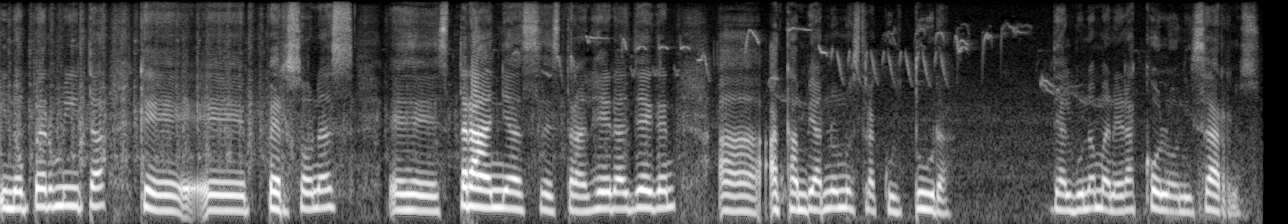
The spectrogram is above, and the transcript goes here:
y no permita que eh, personas eh, extrañas, extranjeras lleguen a cambiarnos nuestra cultura de alguna manera colonizarnos.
